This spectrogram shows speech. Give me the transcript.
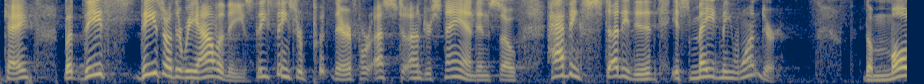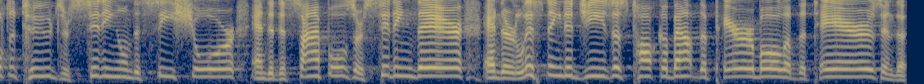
okay? But these, these are the realities. These things are put there for us to understand. And so, having studied it, it's made me wonder the multitudes are sitting on the seashore, and the disciples are sitting there and they're listening to Jesus talk about the parable of the tares and the,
